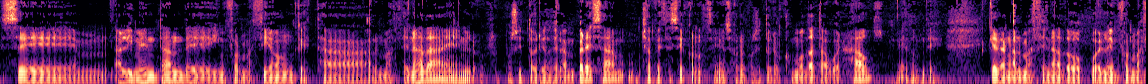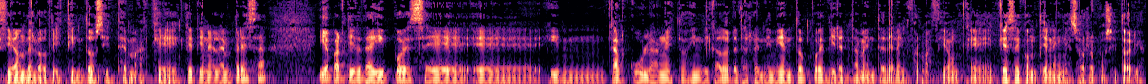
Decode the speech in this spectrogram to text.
se mm, alimentan de información que está almacenada en los repositorios de la empresa. Muchas veces se conocen esos repositorios como data warehouse, que es donde quedan almacenados pues la información de los distintos sistemas que, tiene la empresa y a partir de ahí pues se eh, calculan estos indicadores de rendimiento pues directamente de la información que, que, se contiene en esos repositorios.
